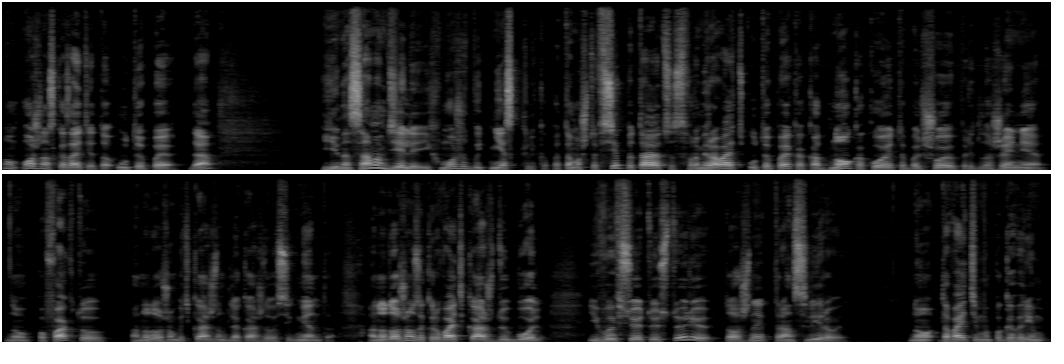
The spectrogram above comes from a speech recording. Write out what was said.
Ну, можно сказать, это УТП, да? И на самом деле их может быть несколько, потому что все пытаются сформировать УТП как одно какое-то большое предложение, но по факту оно должно быть каждым для каждого сегмента. Оно должно закрывать каждую боль. И вы всю эту историю должны транслировать. Но давайте мы поговорим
